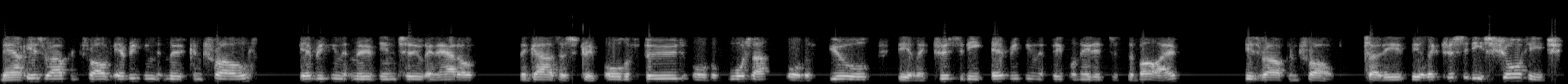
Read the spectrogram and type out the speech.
Now, Israel controlled everything that moved, controlled everything that moved into and out of the Gaza Strip. All the food, all the water, all the fuel, the electricity, everything that people needed to survive, Israel controlled. So the, the electricity shortage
